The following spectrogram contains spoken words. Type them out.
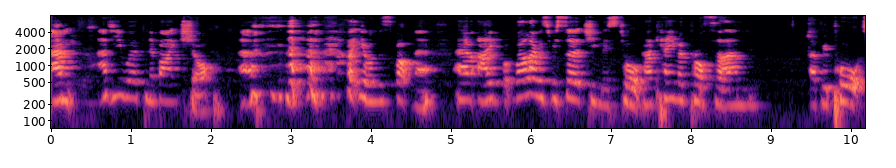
Um, as you work in a bike shop, uh, but you're on the spot now. Um, I, while I was researching this talk, I came across um, a report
